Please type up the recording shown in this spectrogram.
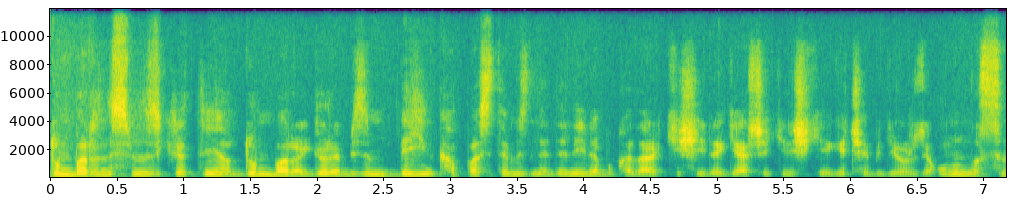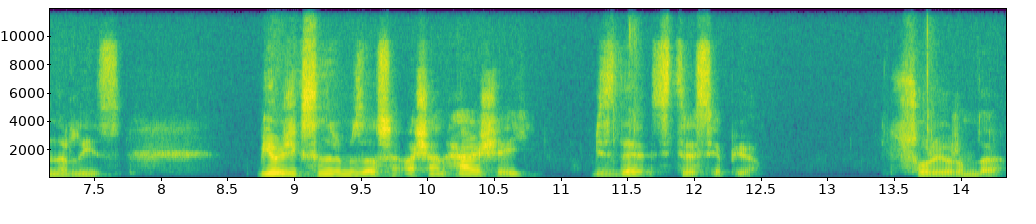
Dumbar'ın ismini zikrettin ya, Dumbar'a göre bizim beyin kapasitemiz nedeniyle bu kadar kişiyle gerçek ilişkiye geçebiliyoruz. Yani onunla sınırlıyız. Biyolojik sınırımızı aşan- her şey bizde stres yapıyor. Soruyorum da.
